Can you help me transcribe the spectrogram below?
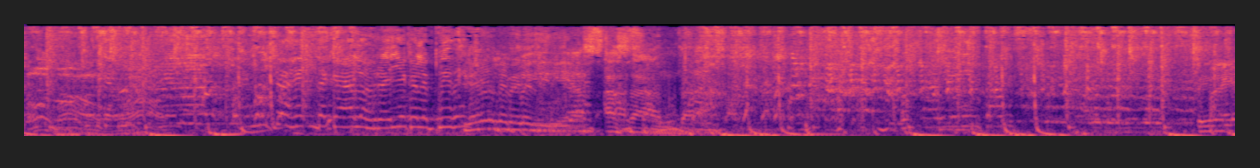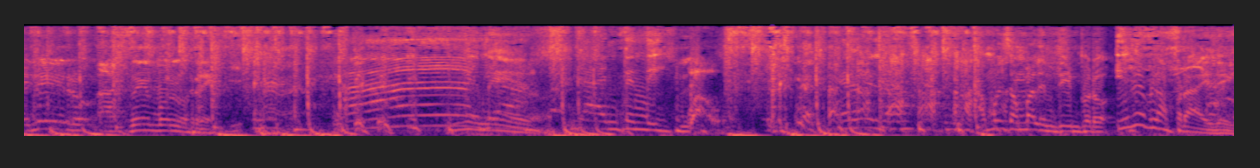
Porque hay mucha gente, hay mucha gente que a los Reyes que le piden. ¿Qué le pedirías a Santa? Enero hacemos los reyes. Ah, ya, ya entendí. Wow. Estamos en San Valentín, pero ¿y de Black Friday?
